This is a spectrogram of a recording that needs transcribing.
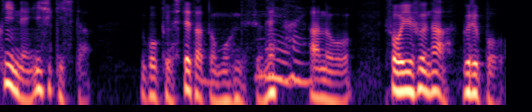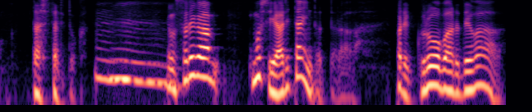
近年意識した動きをしてたと思うんですよね。ねはい、あのそういうふうなグループを出したりとか。でもそれがもしやりたいんだったらやっぱりグローバルでは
